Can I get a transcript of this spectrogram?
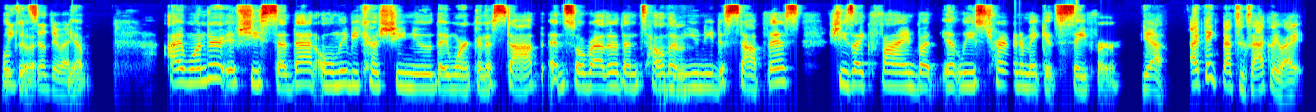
We'll we can it. still do it Yep. I wonder if she said that only because she knew they weren't going to stop. And so rather than tell them, Mhm. you need to stop this, she's like, fine, but at least try to make it safer. Yeah. I think that's exactly right.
